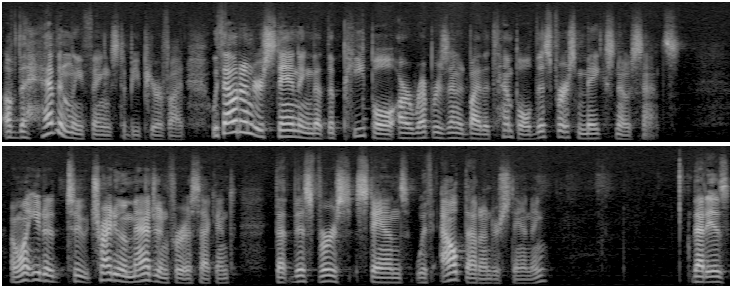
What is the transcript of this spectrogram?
of the heavenly things to be purified. Without understanding that the people are represented by the temple, this verse makes no sense. I want you to, to try to imagine for a second that this verse stands without that understanding. That is,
